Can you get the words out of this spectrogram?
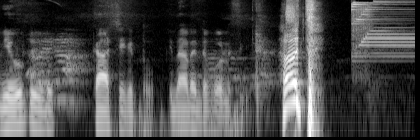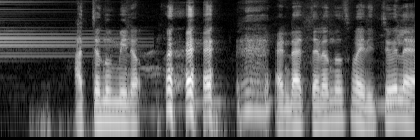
വ്യൂ കൂടും കാശ് കിട്ടും. ഇതാണ് എന്റെ പോളിസി അച്ഛൻ തുമ്മിലോ എന്റെ അച്ഛനൊന്നും സ്മരിച്ചു അല്ലേ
